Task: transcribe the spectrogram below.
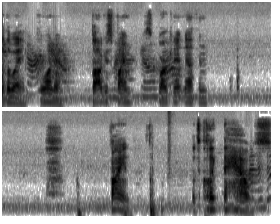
By the way, you're wondering, dog is fine. Barking at nothing. Fine. Let's click the house.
